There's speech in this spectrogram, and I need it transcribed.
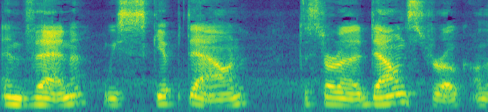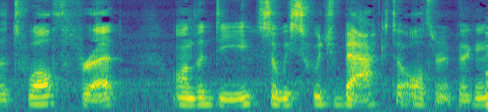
And then we skip down to start on a downstroke on the 12th fret on the D, so we switch back to alternate picking.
